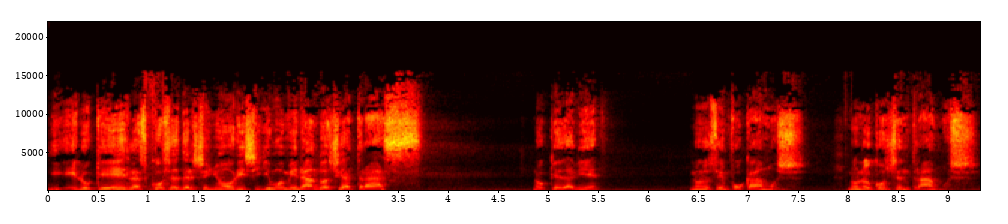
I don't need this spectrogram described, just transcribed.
y en lo que es las cosas del Señor y seguimos mirando hacia atrás, no queda bien. No nos enfocamos, no nos concentramos.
